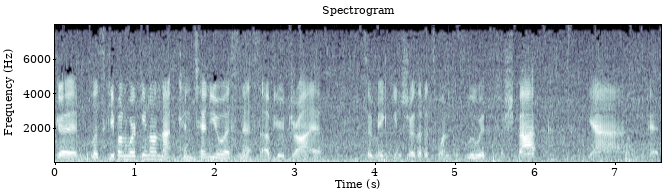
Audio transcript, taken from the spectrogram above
Good. Let's keep on working on that continuousness of your drive. So making sure that it's one fluid pushback. Yeah, good.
